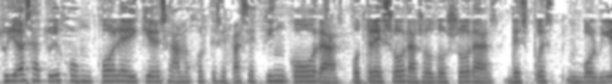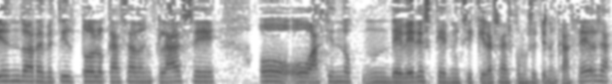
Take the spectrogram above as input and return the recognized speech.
tú llevas a tu hijo a un cole y quieres a lo mejor que se pase cinco horas o tres horas o dos horas después volviendo a repetir todo lo que has dado en clase o, o haciendo deberes que ni siquiera sabes cómo se tienen que hacer. O sea,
